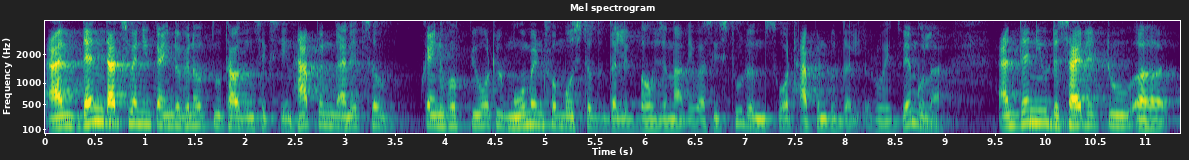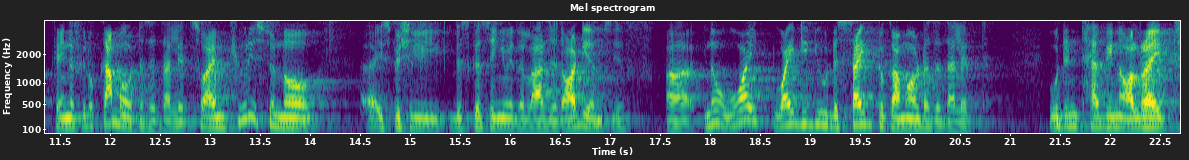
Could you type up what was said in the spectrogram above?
and then that's when you kind of you know 2016 happened, and it's a kind of a pivotal moment for most of the Dalit Bahujan Adivasi students. What happened to the Rohit Vemula? And then you decided to uh, kind of you know come out as a Dalit. So I'm curious to know, uh, especially discussing with a larger audience, if uh, you know why why did you decide to come out as a Dalit? Wouldn't have been all right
